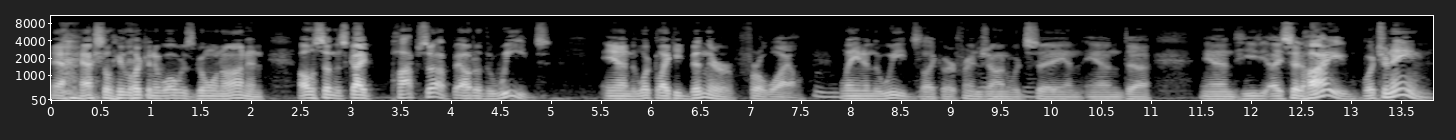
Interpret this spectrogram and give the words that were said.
actually looking at what was going on, and all of a sudden this guy pops up out of the weeds, and it looked like he'd been there for a while, mm-hmm. laying in the weeds, like our friend John would say, and and uh, and he, I said, "Hi, what's your name?"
